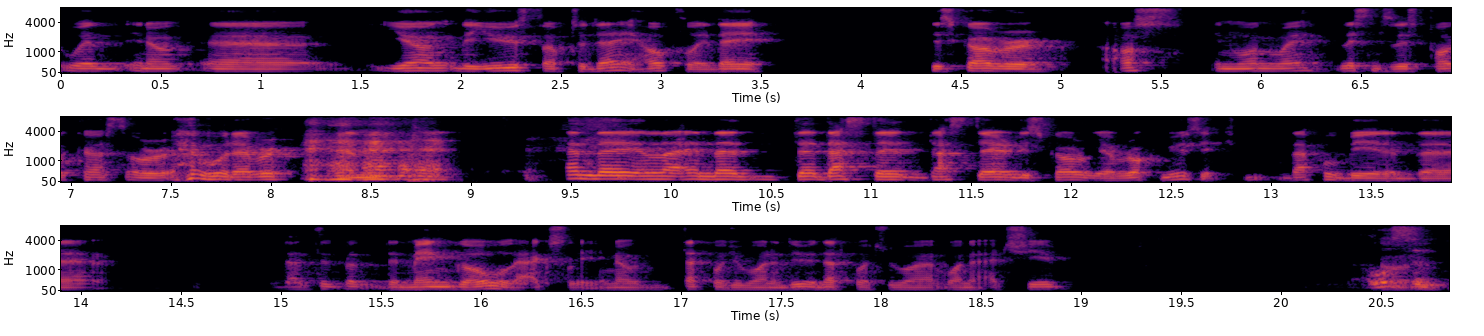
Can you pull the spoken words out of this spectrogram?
with you know uh, young the youth of today. Hopefully they discover us in one way, listen to this podcast or whatever, and and they and that, that that's the that's their discovery of rock music. That will be the that the, the main goal actually. You know that's what you want to do. That's what you want to achieve. awesome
